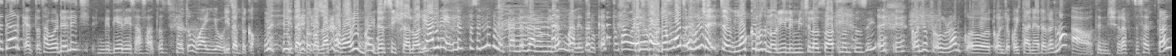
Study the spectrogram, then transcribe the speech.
ትዳር፣ ቀጥታ ወደ ልጅ። እንግዲህ ሬሳ ሳጥን ሲሸጡ ባየው ይጠብቀው ይጠብቀው፣ እዛ አካባቢ ባይደርስ ይሻለዋል። ያኔ ልፍ ስንል በቃ እንደዛ ነው የሚለን ማለት ነው። ቀጥታ ወደ ሞት ሞክሩት ነው ሊል የሚችለው ሳጥኑን። ትንሣኤ ቆንጆ ፕሮግራም፣ ቆንጆ ቆይታ ነው ያደረግነው። አዎ፣ ትንሽ ረፍት ሰጥቷል።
